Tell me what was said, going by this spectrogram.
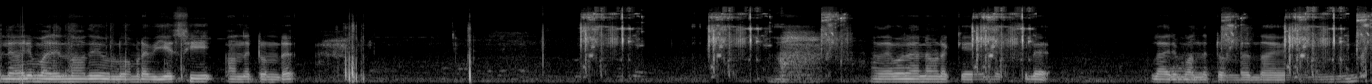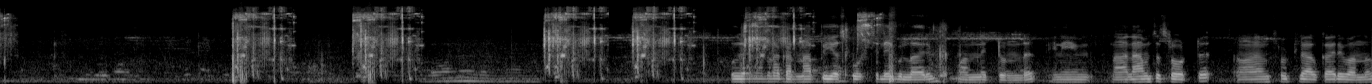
എല്ലാവരും വരുന്നതേ ഉള്ളൂ. നമ്മുടെ വി എസ് സി വന്നിട്ടുണ്ട്. അതേപോലെ തന്നെ നമ്മുടെ കെ എക്സിലെ എല്ലാവരും വന്നിട്ടുണ്ട് എന്തായാലും. നമ്മുടെ കണ്ണാപ്പി സ്പോർട്സിലെ പിള്ളേരും വന്നിട്ടുണ്ട്. ഇനിയും നാലാമത്തെ സ്ലോട്ട് നാലാമത്തെ സ്ലോട്ടിലെ ആൾക്കാർ വന്നു.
